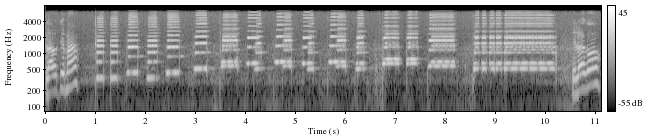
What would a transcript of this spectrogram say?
La última. Y luego...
